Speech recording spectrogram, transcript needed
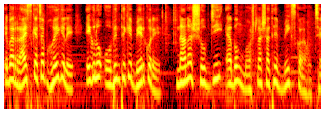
এবার রাইস ক্যাচাপ হয়ে গেলে এগুলো ওভেন থেকে বের করে নানা সবজি এবং মশলার সাথে মিক্স করা হচ্ছে।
